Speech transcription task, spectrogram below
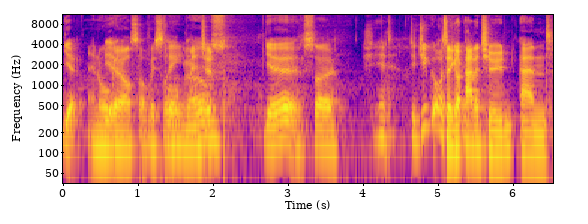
Yeah. And all Yeah. girls, obviously, All you girls. mentioned. Yeah. So Shit. Did you guys. so you got get- attitude and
